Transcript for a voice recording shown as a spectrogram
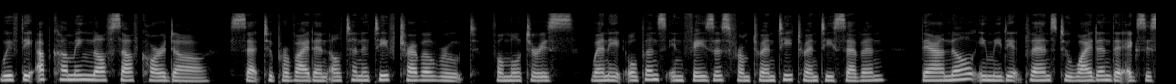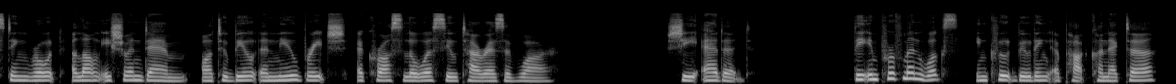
With the upcoming North South Corridor set to provide an alternative travel route for motorists when it opens in phases from 2027, there are no immediate plans to widen the existing road along Yishun Dam or to build a new bridge across Lower Seletar Reservoir. She added. The improvement works include building a park connector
